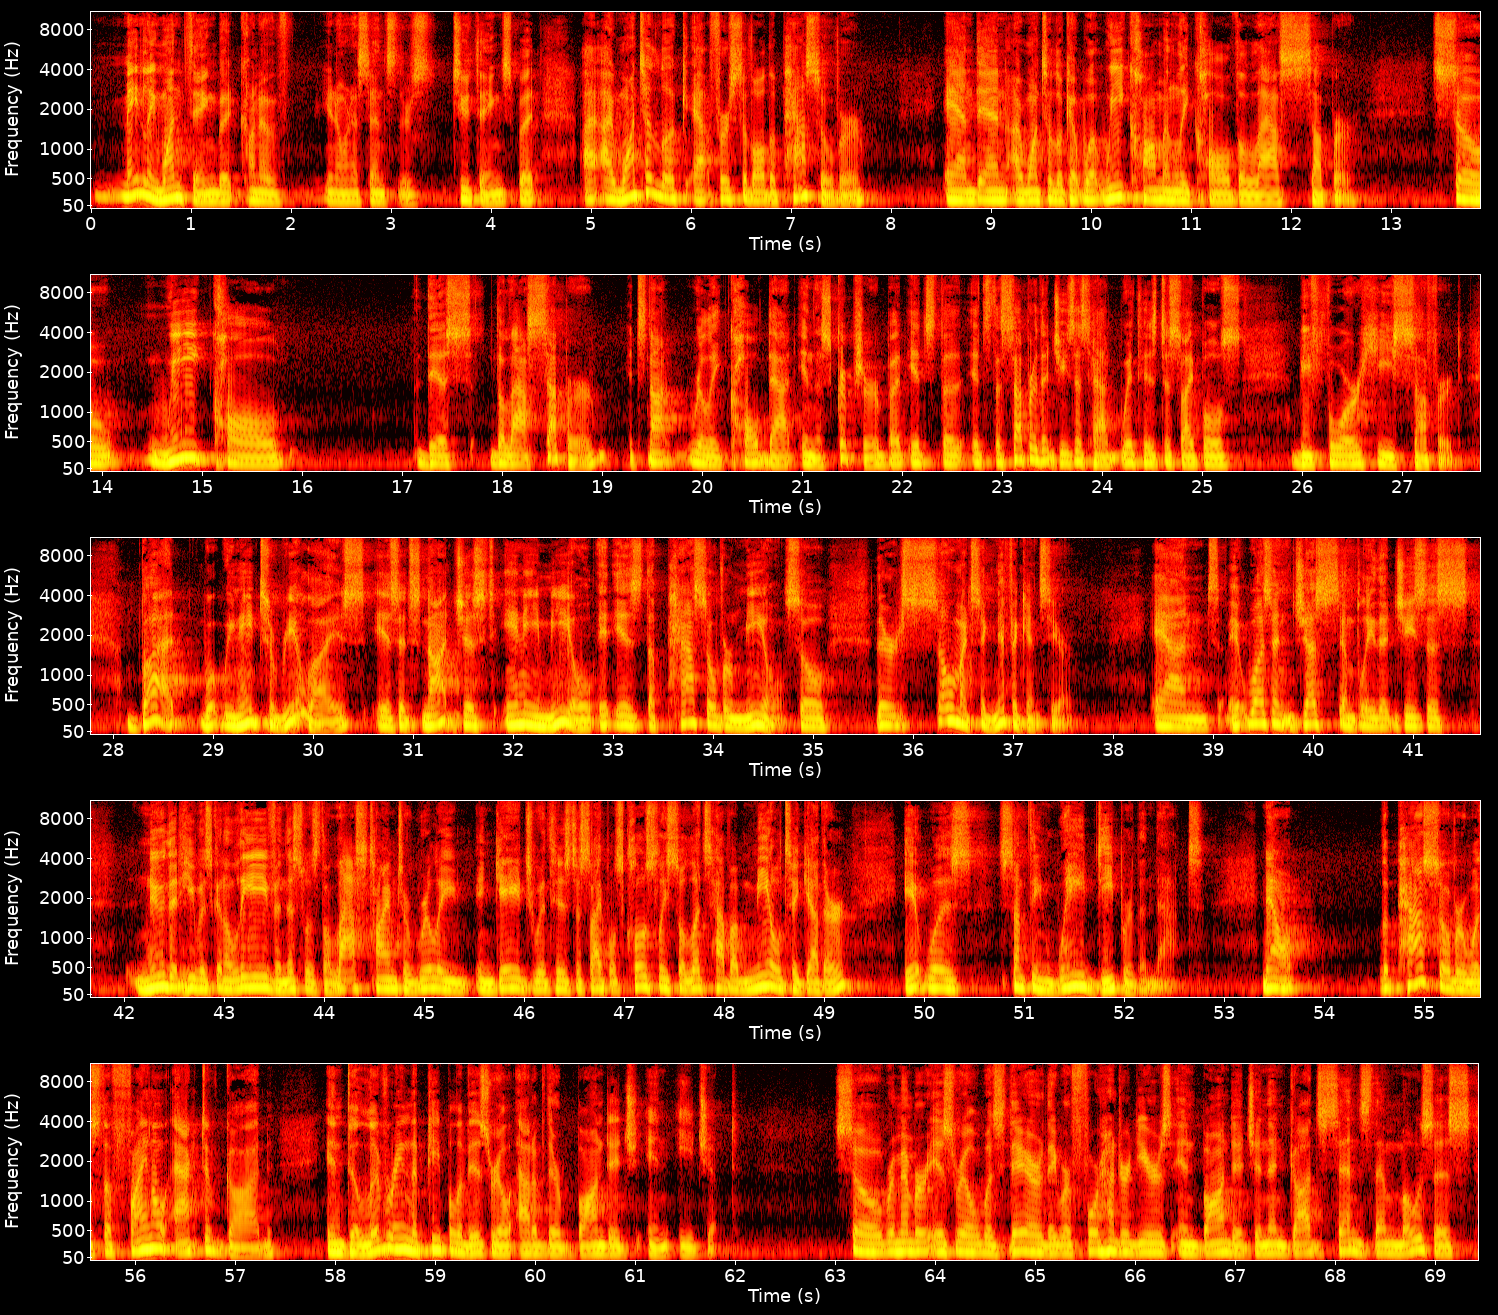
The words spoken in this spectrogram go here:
mainly one thing, but kind of, you know, in a sense, there's two things. But I, I want to look at, first of all, the Passover. And then I want to look at what we commonly call the Last Supper. So we call this the Last Supper. It's not really called that in the scripture, but it's the, it's the supper that Jesus had with his disciples before he suffered. But what we need to realize is it's not just any meal, it is the Passover meal. So there's so much significance here. And it wasn't just simply that Jesus knew that he was going to leave and this was the last time to really engage with his disciples closely. So let's have a meal together. It was something way deeper than that. Now, the Passover was the final act of God in delivering the people of Israel out of their bondage in Egypt. So remember, Israel was there. They were 400 years in bondage, and then God sends them Moses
